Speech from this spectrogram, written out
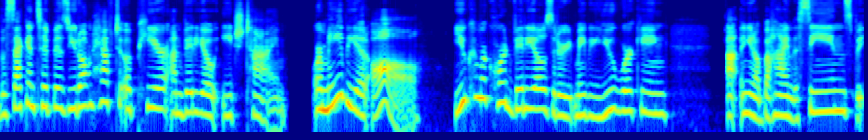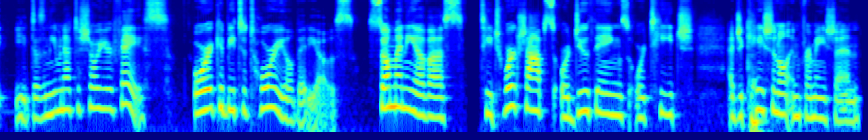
The second tip is you don't have to appear on video each time, or maybe at all. You can record videos that are maybe you working, uh, you know, behind the scenes, but it doesn't even have to show your face. Or it could be tutorial videos. So many of us teach workshops or do things or teach educational information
